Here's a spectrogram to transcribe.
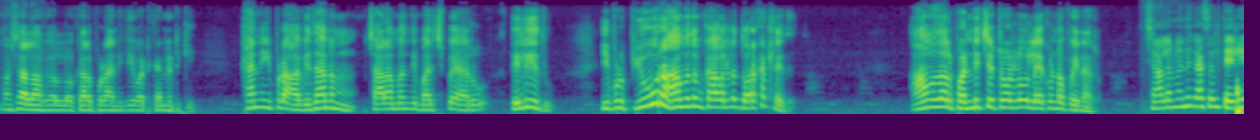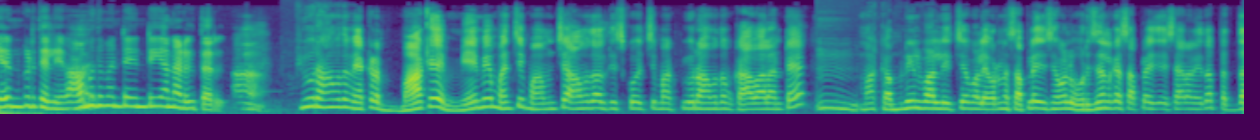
మసాలాల్లో కలపడానికి వాటికన్నిటికీ. కానీ ఇప్పుడు ఆ విధానం చాలామంది మర్చిపోయారు. తెలియదు ఇప్పుడు ప్యూర్ ఆముదం కావాలంటే దొరకట్లేదు. ఆముదాలు పండించేటోళ్ళు లేకుండా పోయినారు. చాలా మందికి అసలు తెలియని కూడా తెలియదు. ఆముదం అంటే ఏంటి అని అడుగుతారు. ప్యూర్ ఆముదం ఎక్కడ? మాకే మేమే మంచి మంచి ఆముదాలు తీసుకొచ్చి మాకు ప్యూర్ ఆముదం కావాలంటే. మా కంపెనీలు వాళ్ళు ఇచ్చే వాళ్ళు ఎవరైనా సప్లై చేసేవాళ్ళు ఒరిజినల్గా సప్లై చేశారా లేదా పెద్ద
